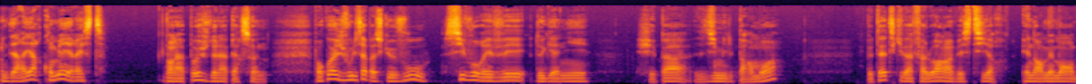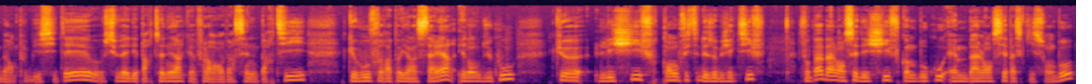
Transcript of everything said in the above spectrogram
derrière combien il reste dans la poche de la personne? Pourquoi je vous dis ça? Parce que vous, si vous rêvez de gagner, je sais pas, 10 000 par mois, peut-être qu'il va falloir investir énormément ben, en publicité, si vous avez des partenaires qu'il va falloir renverser une partie, que vous, il faudra payer un salaire, et donc du coup, que les chiffres, quand vous fixez des objectifs, faut pas balancer des chiffres comme beaucoup aiment balancer parce qu'ils sont beaux,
